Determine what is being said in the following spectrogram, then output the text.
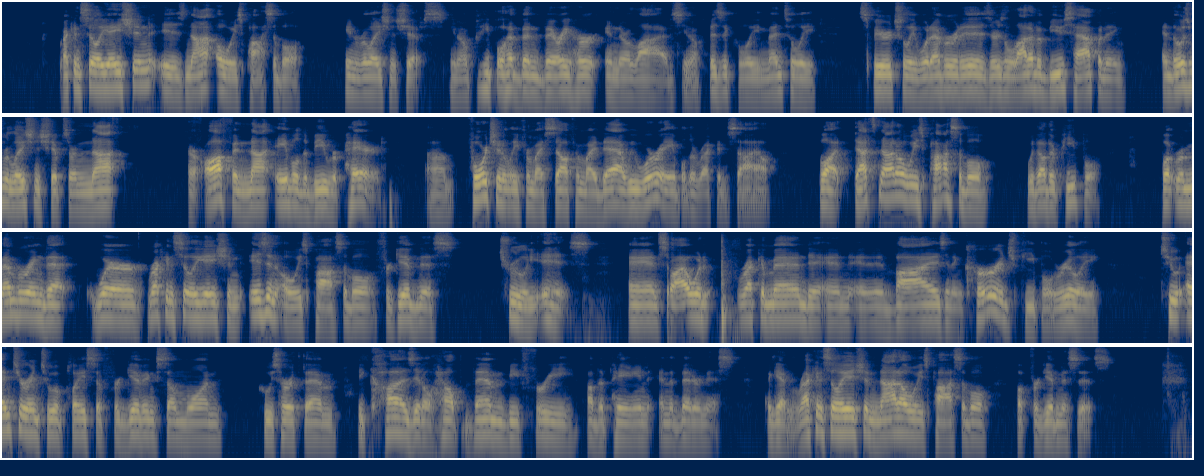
Reconciliation is not always possible in relationships. You know, people have been very hurt in their lives, you know, physically, mentally, spiritually, whatever it is. There's a lot of abuse happening, and those relationships are not, are often not able to be repaired. Um, fortunately for myself and my dad, we were able to reconcile, but that's not always possible with other people. But remembering that where reconciliation isn't always possible, forgiveness truly is. And so I would recommend and, and advise and encourage people really to enter into a place of forgiving someone who's hurt them because it'll help them be free of the pain and the bitterness. Again, reconciliation not always possible, but forgiveness is.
